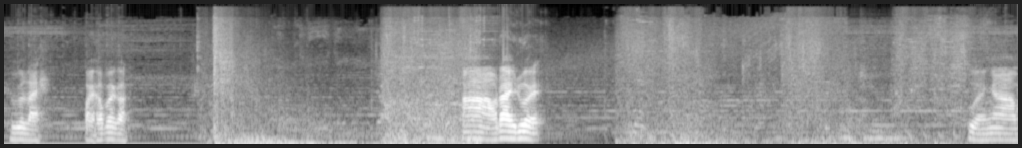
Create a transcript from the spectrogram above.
ไม่เป็นไร ปล่อยเข้าไปก่อน อ้าว ได้ด้วย สวยงาม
